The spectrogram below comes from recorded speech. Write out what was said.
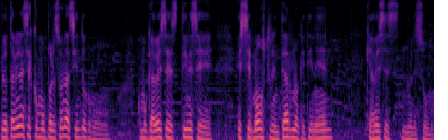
pero también a veces como persona siento como, como que a veces tiene ese, ese monstruo interno que tiene él, que a veces no le suma.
